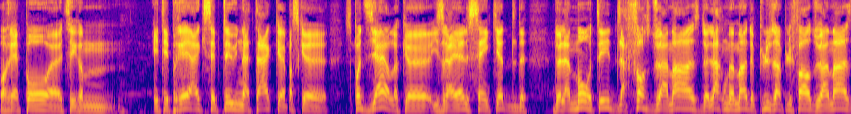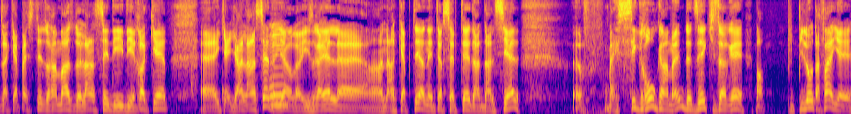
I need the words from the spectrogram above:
aurait pas, euh, tu sais, comme été prêt à accepter une attaque parce que c'est pas d'hier que Israël s'inquiète de de la montée de la force du Hamas, de l'armement de plus en plus fort du Hamas, de la capacité du Hamas de lancer des, des roquettes. Euh, il en lançait d'ailleurs. Israël euh, en, en captait, en interceptait dans, dans le ciel. Euh, ben, c'est gros quand même de dire qu'ils auraient... Bon, puis, l'autre affaire, y a,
